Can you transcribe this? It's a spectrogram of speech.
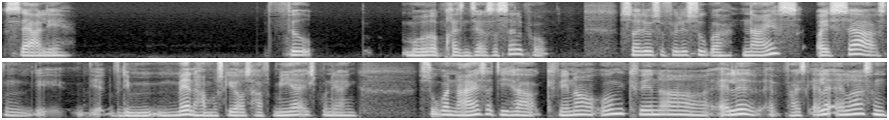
særlig fed måde at præsentere sig selv på. Så er det jo selvfølgelig super nice, og især sådan, ja, fordi mænd har måske også haft mere eksponering, super nice, at de her kvinder, unge kvinder, og alle, faktisk alle aldre, sådan,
